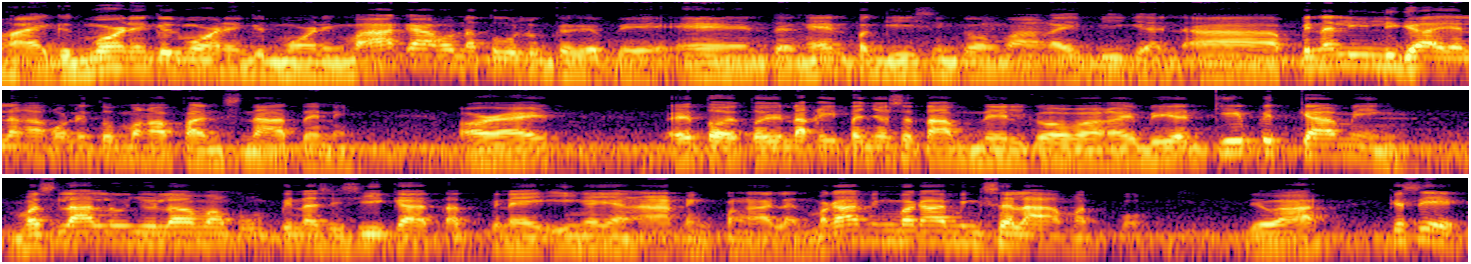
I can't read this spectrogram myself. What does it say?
hi. Good morning, good morning, good morning. Maaga ako natulog kagabi and uh, ngayon pagising ko mga kaibigan, ah, pinaliligaya lang ako nitong mga fans natin eh. Alright? Ito, ito yung nakita nyo sa thumbnail ko mga kaibigan. Keep it coming. Mas lalo nyo lamang pong pinasisikat at pinaiingay ang aking pangalan. Maraming maraming salamat po. Di ba? Kasi,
